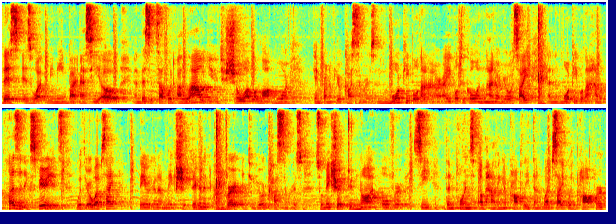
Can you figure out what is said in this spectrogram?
This is what we mean by SEO. And this itself would allow you to show up a lot more in front of your customers. And the more people that are able to go and land on your site, and the more people that have a pleasant experience with your website, they're gonna make sure they're gonna convert into your customers. So make sure do not oversee the importance of having a properly done website with proper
